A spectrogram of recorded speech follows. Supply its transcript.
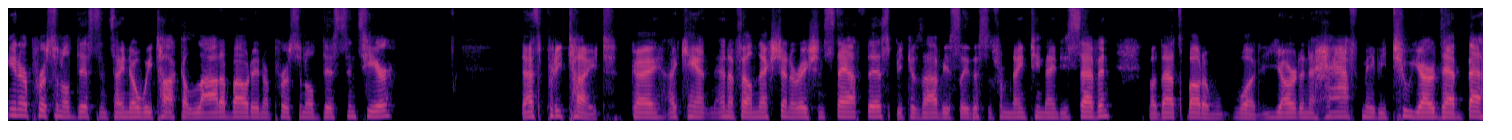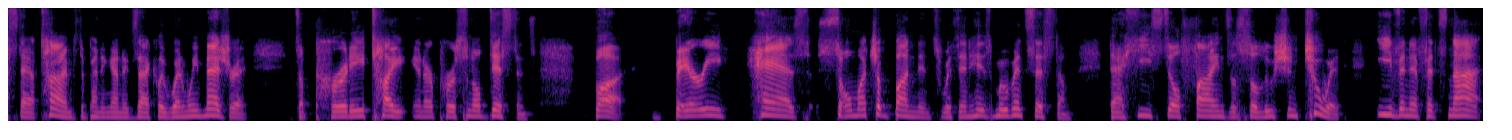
interpersonal distance. I know we talk a lot about interpersonal distance here. That's pretty tight. Okay. I can't NFL next generation stat this because obviously this is from 1997, but that's about a what yard and a half, maybe two yards at best at times, depending on exactly when we measure it. It's a pretty tight interpersonal distance. But Barry has so much abundance within his movement system that he still finds a solution to it, even if it's not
